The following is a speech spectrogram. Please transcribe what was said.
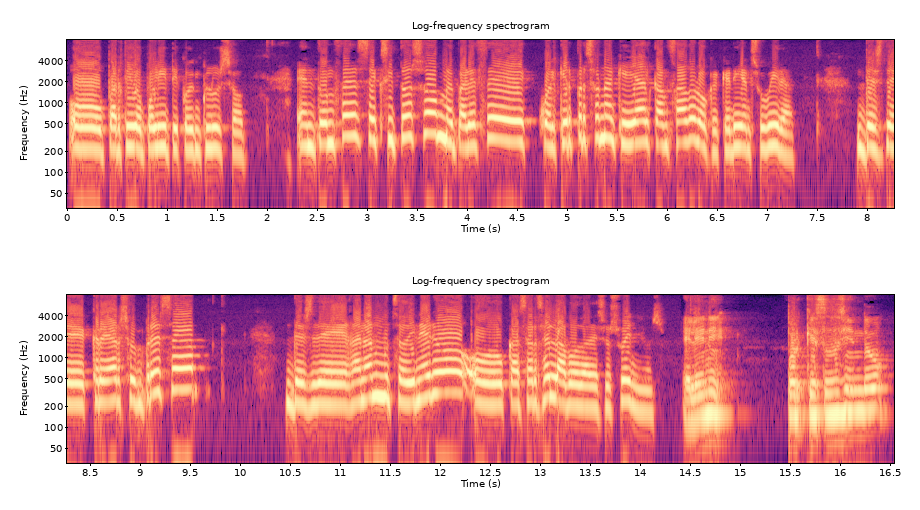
o partido político incluso. Entonces, exitoso me parece cualquier persona que haya alcanzado lo que quería en su vida, desde crear su empresa desde ganar mucho dinero o casarse en la boda de sus sueños. Elene, ¿por qué estás haciendo,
